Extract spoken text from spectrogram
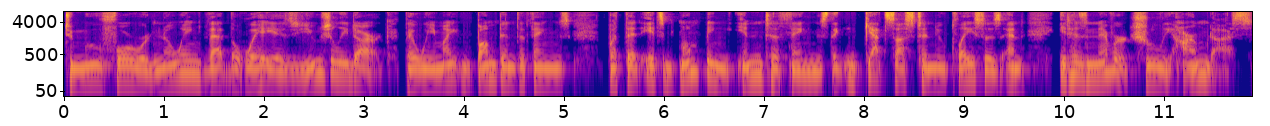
to move forward, knowing that the way is usually dark, that we might bump into things, but that it's bumping into things that gets us to new places, and it has never truly harmed us.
